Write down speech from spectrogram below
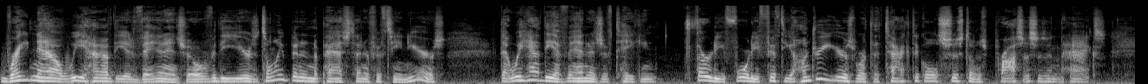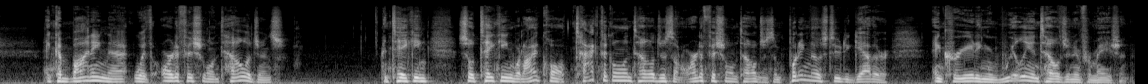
right now we have the advantage over the years, it's only been in the past 10 or 15 years, that we have the advantage of taking 30, 40, 50, 100 years worth of tactical systems, processes, and hacks, and combining that with artificial intelligence. And taking so taking what I call tactical intelligence and artificial intelligence and putting those two together and creating really intelligent information.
